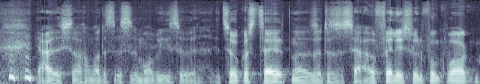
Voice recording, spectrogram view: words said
ja, ich sage immer, das ist immer wie so ein Zirkuszelt. Ne? Also das ist sehr auffällig, so ein Funkwagen.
